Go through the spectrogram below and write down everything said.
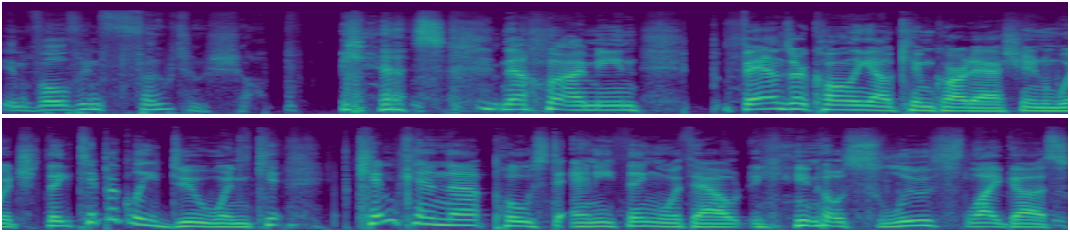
involving Photoshop. Yes. Now, I mean, fans are calling out Kim Kardashian, which they typically do when Kim, Kim cannot post anything without, you know, sleuths like us.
